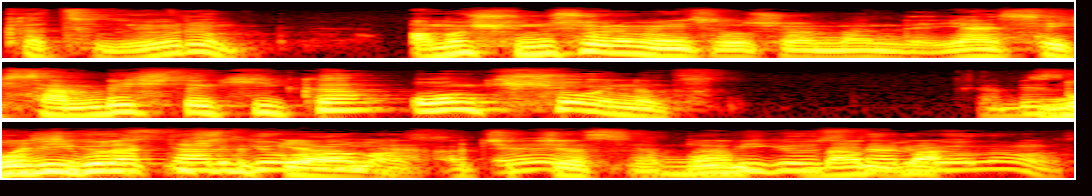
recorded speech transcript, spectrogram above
Katılıyorum. Ama şunu söylemeye çalışıyorum ben de. Yani 85 dakika 10 kişi oynadın. Ya biz Bu bir maçı gösterge yani olamaz. açıkçası. Evet, Ben- bu bir ben- gösterge ben- olamaz.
